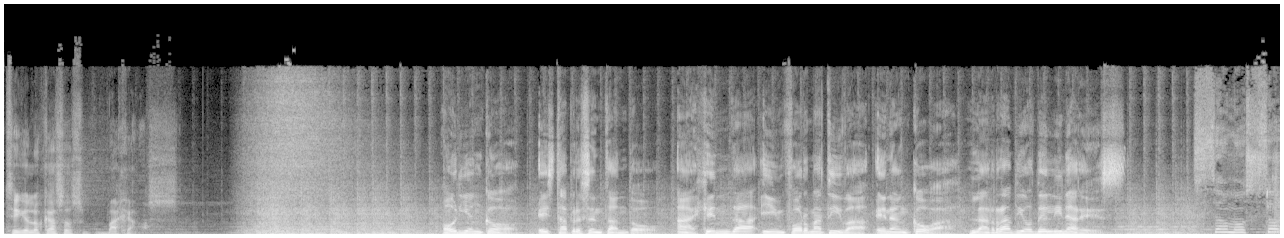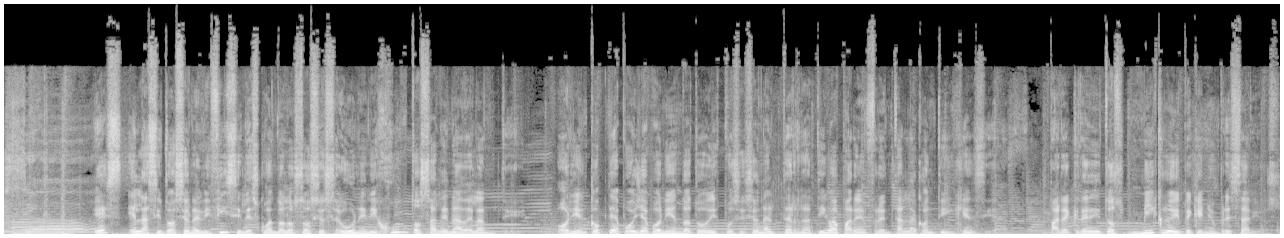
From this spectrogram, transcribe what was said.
siguen los casos, bajamos. Orienco está presentando Agenda Informativa en Ancoa, la radio de Linares. Somos socios. Es en las situaciones difíciles cuando los socios se unen y juntos salen adelante. Oriencop te apoya poniendo a tu disposición alternativas para enfrentar la contingencia. Para créditos micro y pequeño empresarios.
